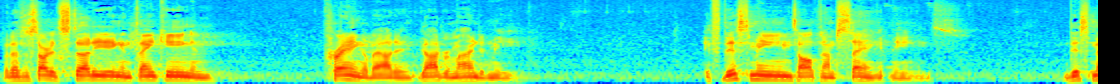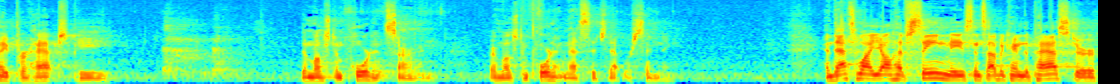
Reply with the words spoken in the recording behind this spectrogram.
But as I started studying and thinking and praying about it, God reminded me if this means all that I'm saying it means, this may perhaps be the most important sermon or most important message that we're sending. And that's why y'all have seen me since I became the pastor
